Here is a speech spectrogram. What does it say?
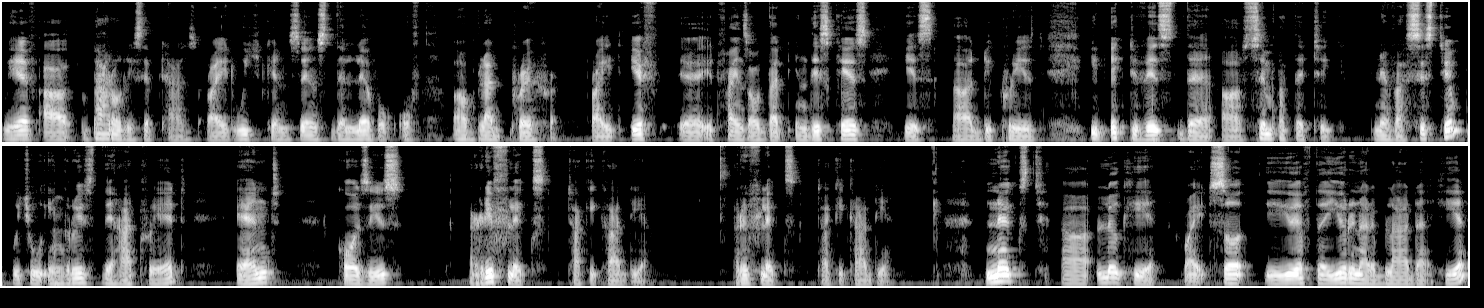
we have our baroreceptors right? Which can sense the level of our blood pressure right? If uh, it finds out that in this case is uh, decreased it activates the uh, sympathetic nervous system, which will increase the heart rate and causes reflex tachycardia. Reflex tachycardia. Next, uh, look here, right? So you have the urinary bladder here,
